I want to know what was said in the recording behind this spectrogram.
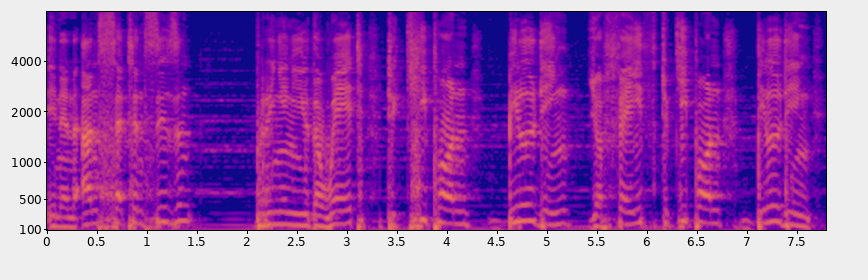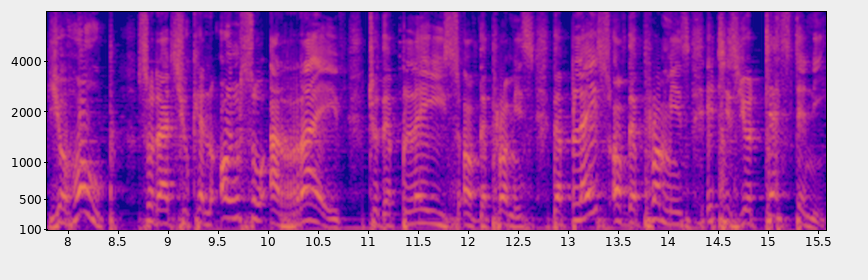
in an uncertain season, bringing you the weight to keep on building your faith, to keep on building your hope, so that you can also arrive to the place of the promise. The place of the promise, it is your destiny.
